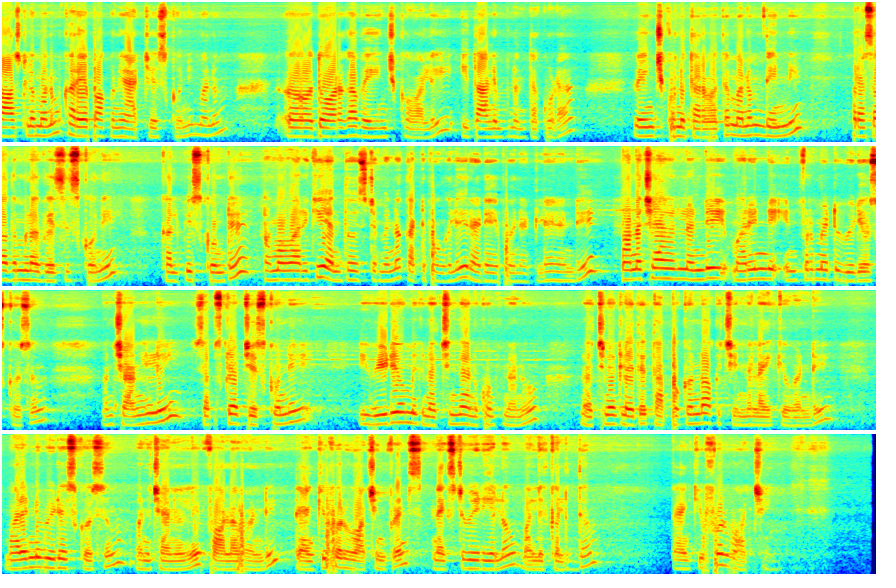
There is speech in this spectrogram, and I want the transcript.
లాస్ట్లో మనం కరివేపాకుని యాడ్ చేసుకొని మనం దోరగా వేయించుకోవాలి ఈ తాలింపునంతా కూడా. వేయించుకున్న తర్వాత మనం దీన్ని ప్రసాదంలో వేసేసుకొని కలిపేసుకుంటే అమ్మవారికి ఎంతో ఇష్టమైన కట్టి పొంగలి రెడీ అయిపోయినట్లేనండి. మన ఛానల్ నుండి మరిన్ని ఇన్ఫర్మేటివ్ వీడియోస్ కోసం మన ఛానల్ని సబ్స్క్రైబ్ చేసుకోండి. ఈ వీడియో మీకు నచ్చింది అనుకుంటున్నాను. నచ్చినట్లయితే తప్పకుండా ఒక చిన్న లైక్ ఇవ్వండి. మరిన్ని వీడియోస్ కోసం మన ఛానల్ని ఫాలో అవ్వండి. Thank you for watching friends next వీడియోలో మళ్ళీ కలుద్దాం. Thank you for watching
